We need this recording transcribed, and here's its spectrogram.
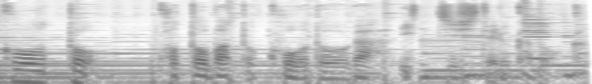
思考と言葉と行動が一致してるかどうか。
